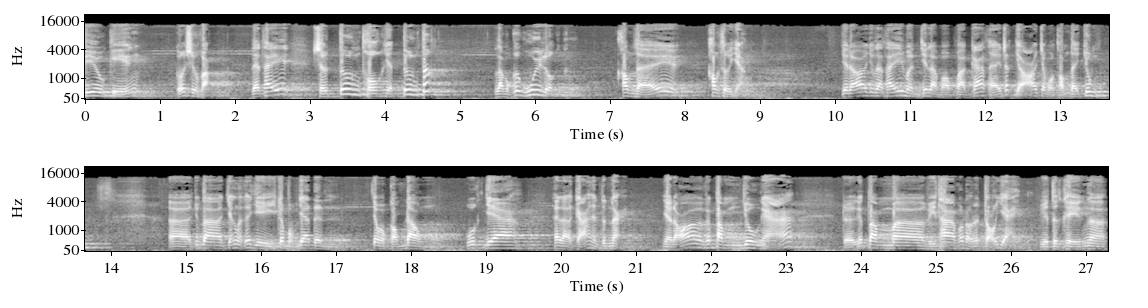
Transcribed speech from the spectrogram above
điều kiện của sự vật. Để thấy sự tương thuộc và tương tức là một cái quy luật không thể không thừa nhận do đó chúng ta thấy mình chỉ là một à, cá thể rất nhỏ trong một tổng thể chung. À, chúng ta chẳng là cái gì trong một gia đình trong một cộng đồng quốc gia hay là cả hành tinh này. Nhờ đó cái tâm vô ngã rồi cái tâm uh, vị tha bắt đầu nó trỗi dậy. Việc thực hiện uh,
